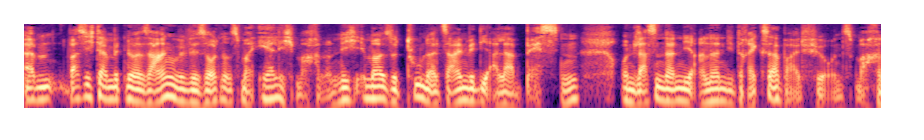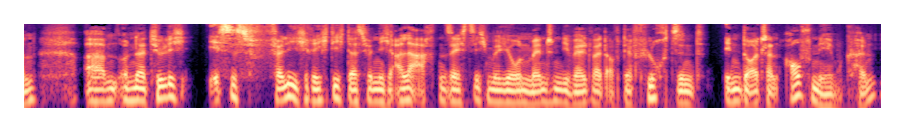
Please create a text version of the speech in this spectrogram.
Ähm, was ich damit nur sagen will, wir sollten uns mal ehrlich machen und nicht immer so tun, als seien wir die Allerbesten und lassen dann die anderen die Drecksarbeit für uns machen machen. Ähm, und natürlich ist es völlig richtig, dass wir nicht alle 68 Millionen Menschen, die weltweit auf der Flucht sind, in Deutschland aufnehmen können.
